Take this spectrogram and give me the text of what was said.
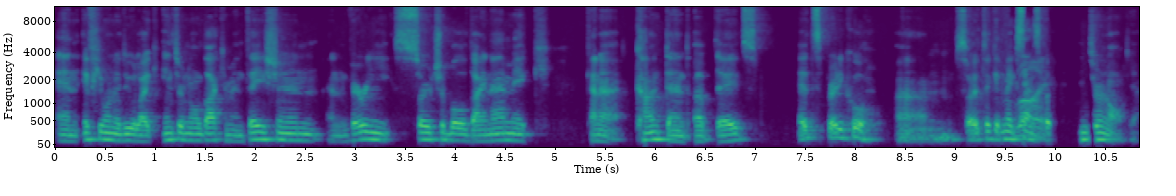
And if you want to do like internal documentation and very searchable, dynamic kind of content updates, it's pretty cool. Um, so I think it makes right. sense. But internal, yeah.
